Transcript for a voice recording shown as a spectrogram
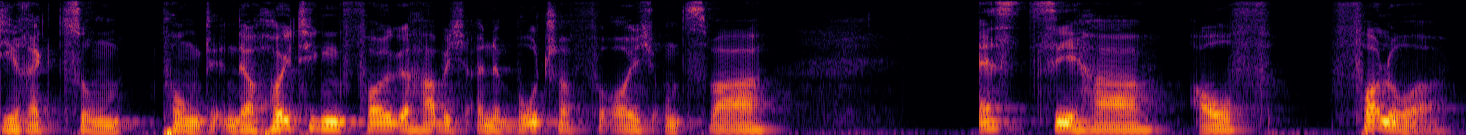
direkt zum Punkt. In der heutigen Folge habe ich eine Botschaft für euch und zwar SCH auf Follower.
